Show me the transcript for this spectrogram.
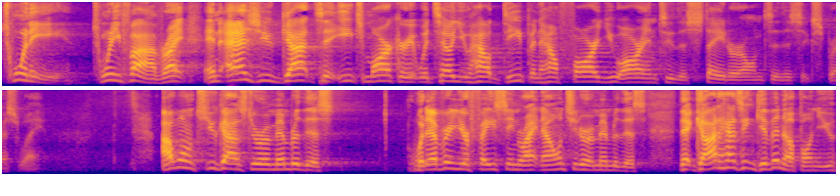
20, 25, right? And as you got to each marker, it would tell you how deep and how far you are into the state or onto this expressway. I want you guys to remember this. Whatever you're facing right now, I want you to remember this that God hasn't given up on you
